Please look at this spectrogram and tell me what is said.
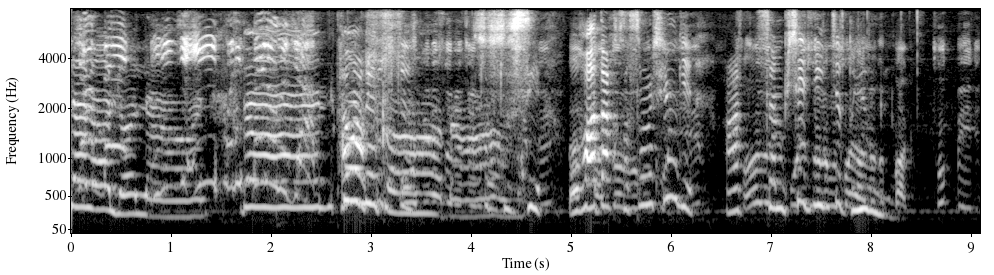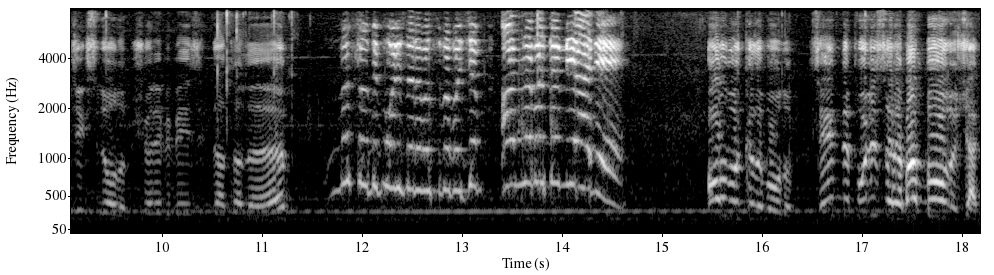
la la la la. Ben Tamam, sus, sus. Sus sus. O kadar kısmışım ki artık sen bir şey deyince duymuyorum. Bak çok beğeneceksin oğlum. Şöyle bir benzinli atalım. Nasıl bir polis arabası babacığım? Anlamadım yani. Al bakalım oğlum. Senin de polis araban bu olacak.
